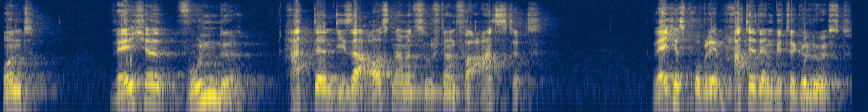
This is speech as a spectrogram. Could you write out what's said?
Und welche Wunde hat denn dieser Ausnahmezustand verarztet? Welches Problem hat er denn bitte gelöst?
